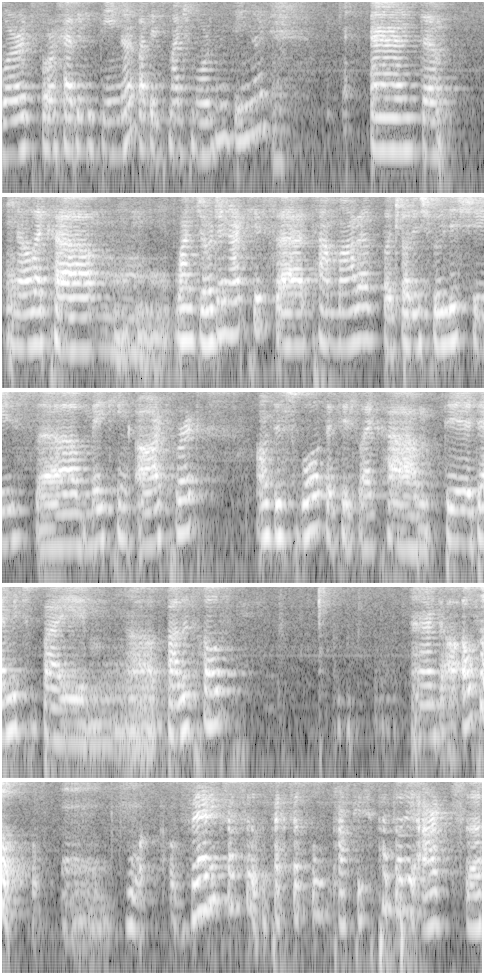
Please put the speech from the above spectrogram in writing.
word for having dinner, but it's much more than dinner. And um, you know, like um, one Georgian artist, uh, Tamara Bojorishvili, she's uh, making artwork on this wall that is like um, the damaged by um, uh, bullet holes. And also, um, very successful participatory art uh,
